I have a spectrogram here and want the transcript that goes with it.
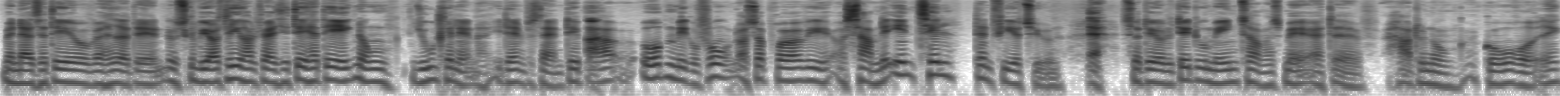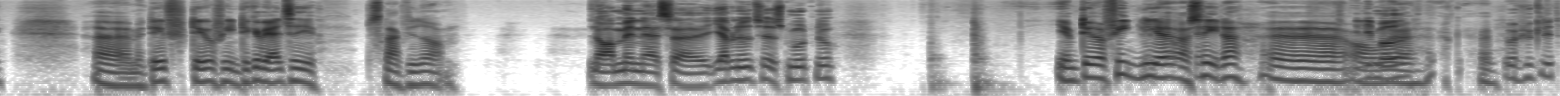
Men altså, det er jo, hvad hedder det, nu skal vi også lige holde fast i, det her det er ikke nogen julekalender i den forstand. Det er bare åben mikrofon, og så prøver vi at samle ind til den 24. Ja. Så det er jo det, du mener, Thomas, med, at øh, har du nogle gode råd, ikke? Øh, men det, er- det er jo fint, det kan vi altid snakke videre om. Nå, men altså, jeg bliver nødt til at smutte nu. Jamen, det var fint lige at, at se dig. Øh, I lige måde. Øh, Det var hyggeligt.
